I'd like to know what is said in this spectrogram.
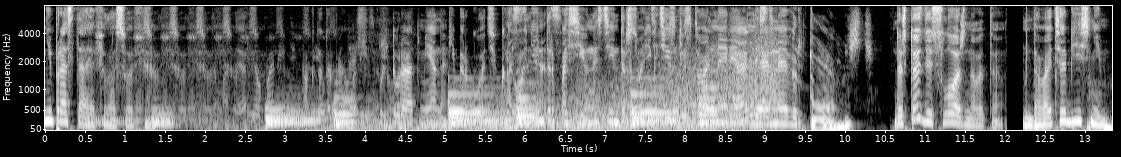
Непростая философия. Культура отмены, киберготика, интерпассивность и интерсубъективность, виртуальная реальность, реальная виртуальность. Да что здесь сложного-то? Давайте объясним.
